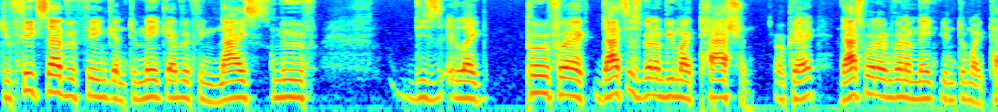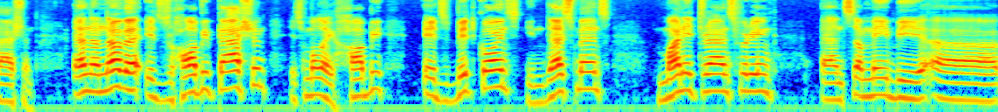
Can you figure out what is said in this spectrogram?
to fix everything and to make everything nice, smooth, this like perfect. That is gonna be my passion. Okay, that's what I'm gonna make into my passion. And another, it's hobby passion. It's more like hobby. It's bitcoins, investments, money transferring, and some maybe uh,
